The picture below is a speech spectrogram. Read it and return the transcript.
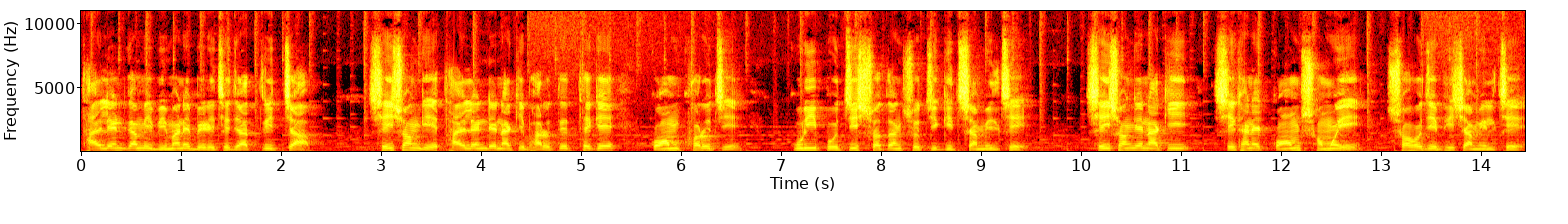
থাইল্যান্ডগামী বিমানে বেড়েছে যাত্রীর চাপ। সেই সঙ্গে থাইল্যান্ডে নাকি ভারতের থেকে কম খরচে কুড়ি পঁচিশ শতাংশ চিকিৎসা মিলছে। সেই সঙ্গে নাকি সেখানে কম সময়ে সহজে ভিসা মিলছে।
